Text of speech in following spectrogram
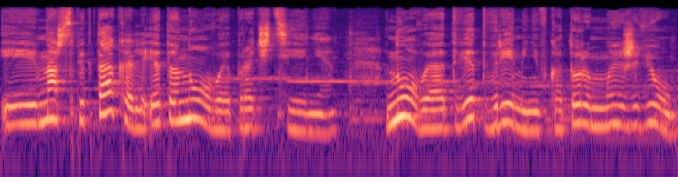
И наш спектакль – это новое прочтение – новый ответ времени, в котором мы живем.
